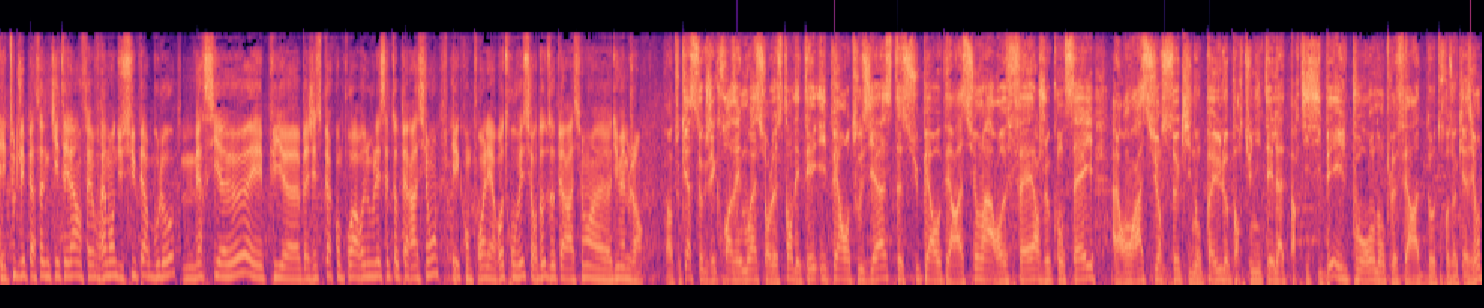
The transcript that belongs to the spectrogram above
et toutes les personnes qui étaient là ont fait vraiment du super boulot. Merci à eux et puis euh, bah, j'espère qu'on pourra renouveler cette opération et qu'on pourra les retrouver sur d'autres opérations euh, du même genre. En tout cas, ceux que j'ai croisés moi sur le stand étaient hyper enthousiastes, super opération à refaire, je conseille. Alors on rassure ceux qui n'ont pas eu l'opportunité là de participer, ils pourront donc le faire à d'autres occasions.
